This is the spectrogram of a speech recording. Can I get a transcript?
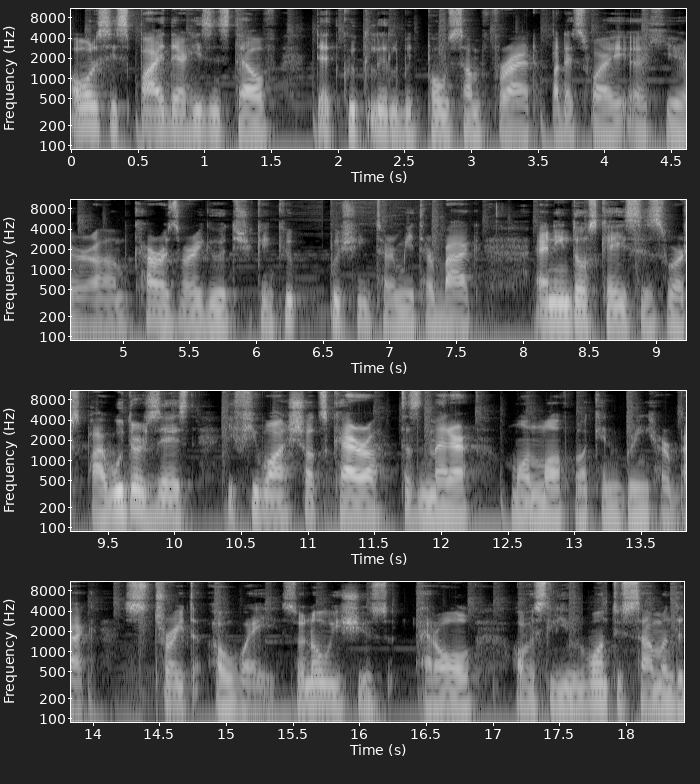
Obviously, Spy there, he's in stealth. That could a little bit pose some threat, but that's why uh, here um, Cara is very good. She can keep pushing meter back and in those cases where Spy would resist, if he one-shots Cara, doesn't matter, Mon Mothma can bring her back straight away, so no issues at all. Obviously you'll want to summon the,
